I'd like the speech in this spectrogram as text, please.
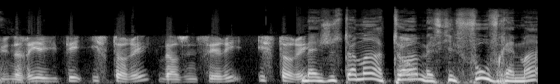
une réalité historique dans une série historique. Mais justement, Tom, est-ce qu'il faut vraiment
